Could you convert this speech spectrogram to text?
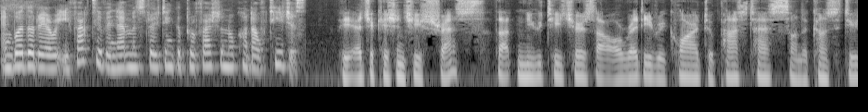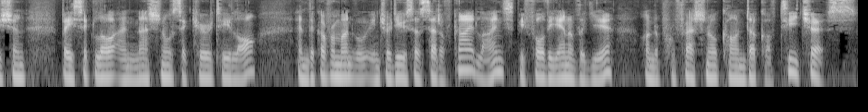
and whether they are effective in demonstrating the professional conduct of teachers. The education chief stressed that new teachers are already required to pass tests on the Constitution, basic law, and national security law, and the government will introduce a set of guidelines before the end of the year on the professional conduct of teachers.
